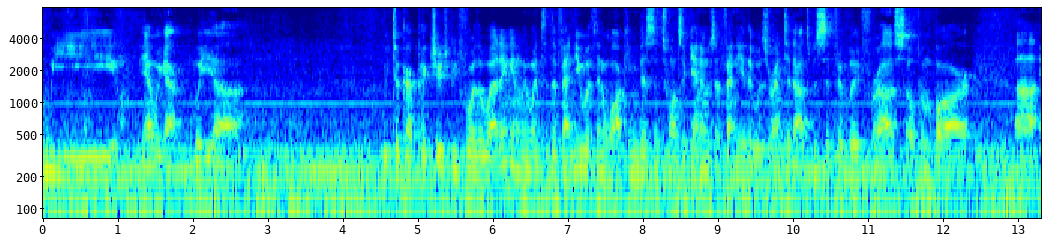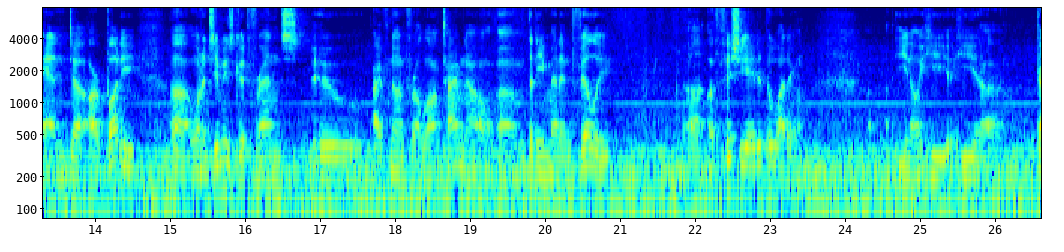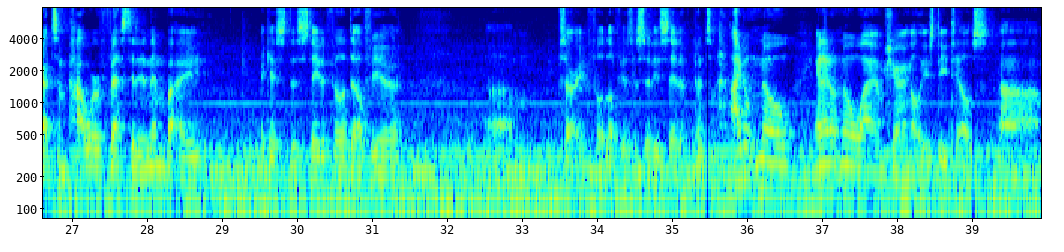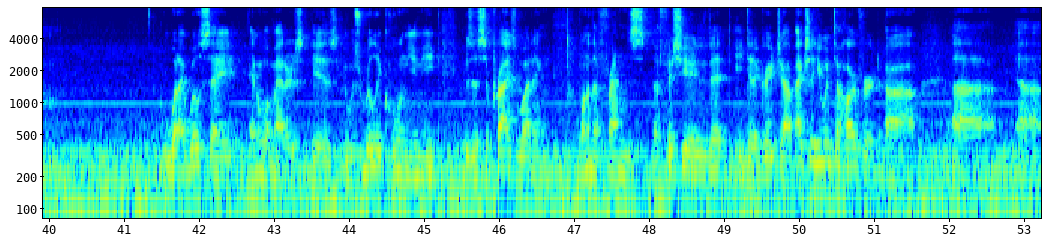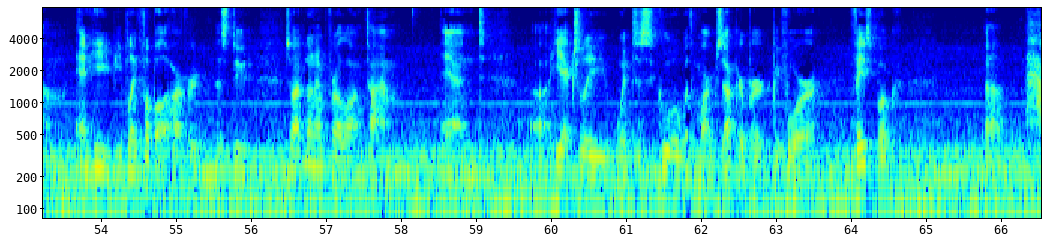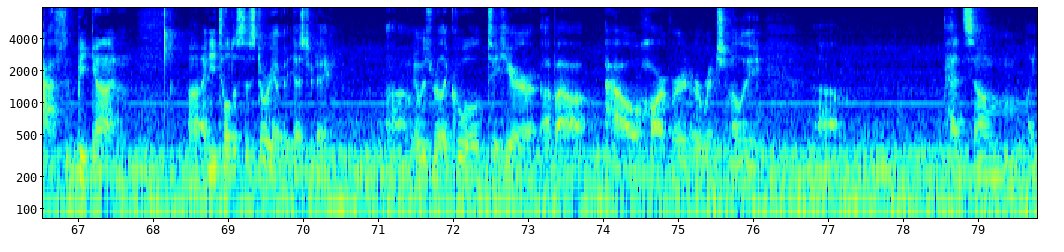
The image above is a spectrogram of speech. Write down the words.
we yeah we got we uh, we took our pictures before the wedding, and we went to the venue within walking distance. Once again, it was a venue that was rented out specifically for us, open bar, uh, and uh, our buddy, uh, one of Jimmy's good friends, who I've known for a long time now, um, that he met in Philly, uh, officiated the wedding. You know, he he uh, got some power vested in him by, I guess, the state of Philadelphia. Um, sorry, Philadelphia is a city, state of Pennsylvania. I don't know, and I don't know why I'm sharing all these details. Um, what I will say and what matters is it was really cool and unique. It was a surprise wedding. One of the friends officiated it. He did a great job. Actually, he went to Harvard, uh, uh, um, and he he played football at Harvard. This dude. So I've known him for a long time, and uh, he actually went to school with Mark Zuckerberg before Facebook uh, hath begun, uh, and he told us the story of it yesterday. Um, it was really cool to hear about how Harvard originally um, had some like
